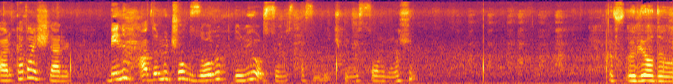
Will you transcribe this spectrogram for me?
Arkadaşlar benim adımı çok zorup duruyorsunuz. Aslında hiçbiriniz sormuyor. Öf ölüyordum.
